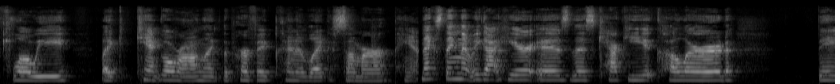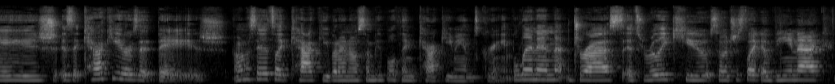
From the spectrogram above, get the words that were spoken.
flowy, like can't go wrong like the perfect kind of like summer pant. Next thing that we got here is this khaki colored beige. Is it khaki or is it beige? I want to say it's like khaki, but I know some people think khaki means green. Linen dress. It's really cute. So it's just like a v-neck,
